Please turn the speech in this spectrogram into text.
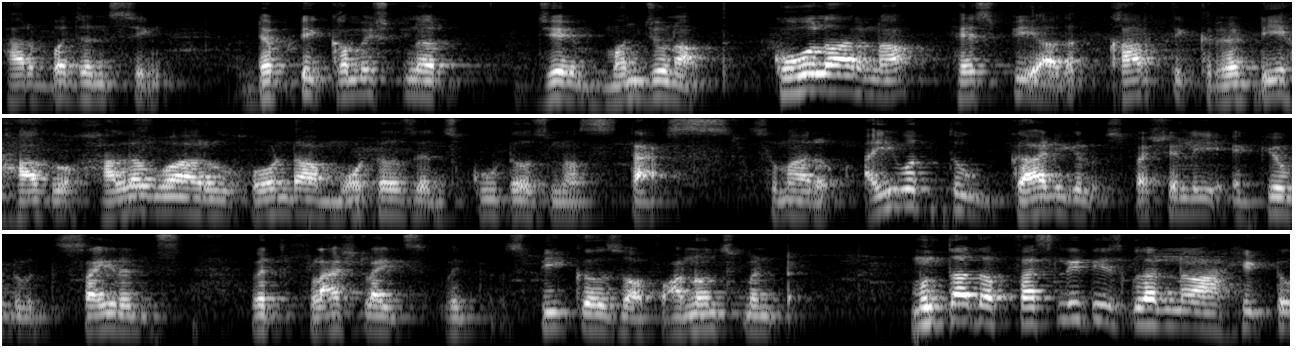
Harbhajan Singh deputy commissioner J Manjunath ಕೋಲಾರ್ನ ಎಸ್ ಪಿ ಆದ ಕಾರ್ತಿಕ್ ರೆಡ್ಡಿ ಹಾಗೂ ಹಲವಾರು ಹೋಂಡಾ ಮೋಟರ್ಸ್ ಆ್ಯಂಡ್ ಸ್ಕೂಟರ್ಸ್ನ ಸ್ಟಾಫ್ಸ್ ಸುಮಾರು ಐವತ್ತು ಗಾಡಿಗಳು specially equipped with sirens with flash lights with speakers of announcement ಮುಂತಾದ ಫೆಸಿಲಿಟೀಸ್ಗಳನ್ನು ಇಟ್ಟು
